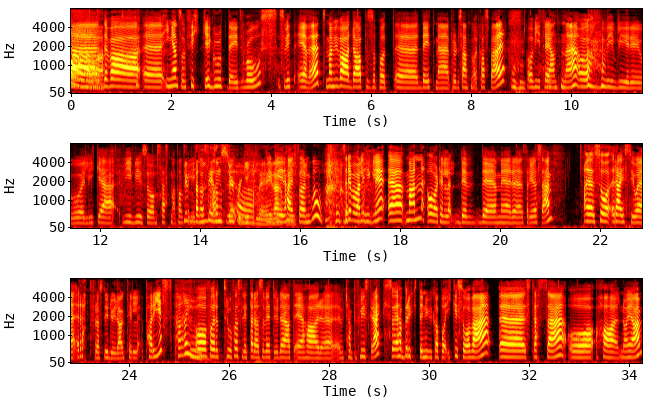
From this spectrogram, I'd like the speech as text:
Eh, det var eh, ingen som fikk group date Rose, så vidt jeg vet. Men vi var da på, på et eh, date med produsenten vår, Kasper, og vi tre jentene. Og vi blir jo like Vi blir jo så obsessed med at han skal like oss. veldig sånn at, super eh, giggly Vi blir helt sånn wow. Så det var veldig hyggelig. Eh, men over til det, det mer eh, seriøse. Eh, Så reiser jo jeg rett fra studio i dag til Paris. Og for trofaste lyttere så vet du det at jeg har uh, kjempeflyskrekk. Så jeg har brukt denne uka på å ikke sove, uh, stresse og ha noia.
